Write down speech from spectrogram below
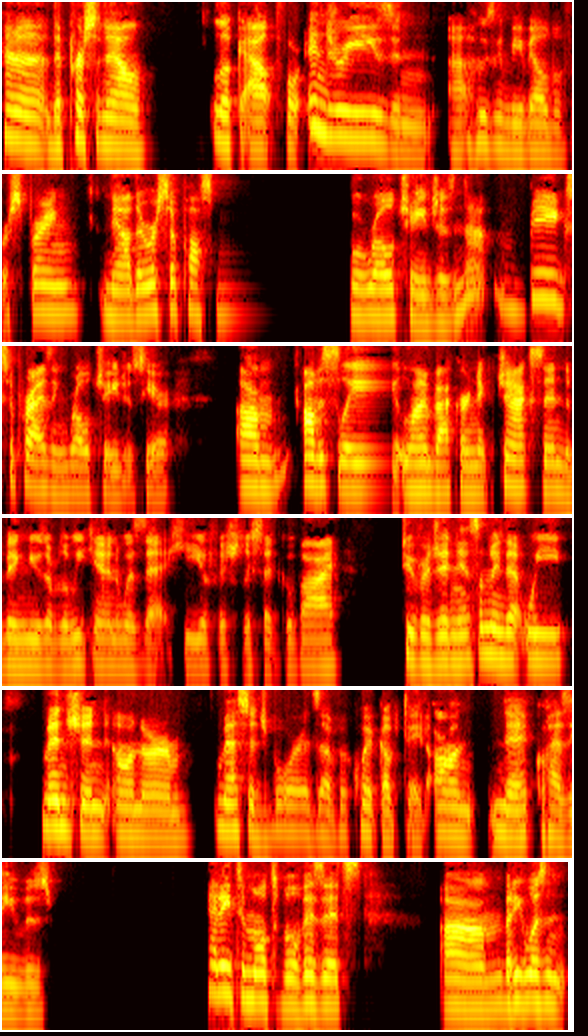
kind of the personnel look out for injuries and uh, who's going to be available for spring. Now there were some possible role changes, not big surprising role changes here. Um, obviously, linebacker Nick Jackson. The big news over the weekend was that he officially said goodbye to Virginia. Something that we mentioned on our message boards of a quick update on Nick as he was heading to multiple visits, um, but he wasn't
